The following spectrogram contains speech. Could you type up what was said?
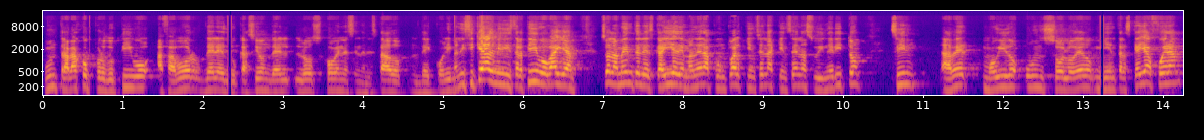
un trabajo productivo a favor de la educación de los jóvenes en el estado de Colima. Ni siquiera administrativo, vaya, solamente les caía de manera puntual quincena a quincena su dinerito sin haber movido un solo dedo, mientras que allá afuera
